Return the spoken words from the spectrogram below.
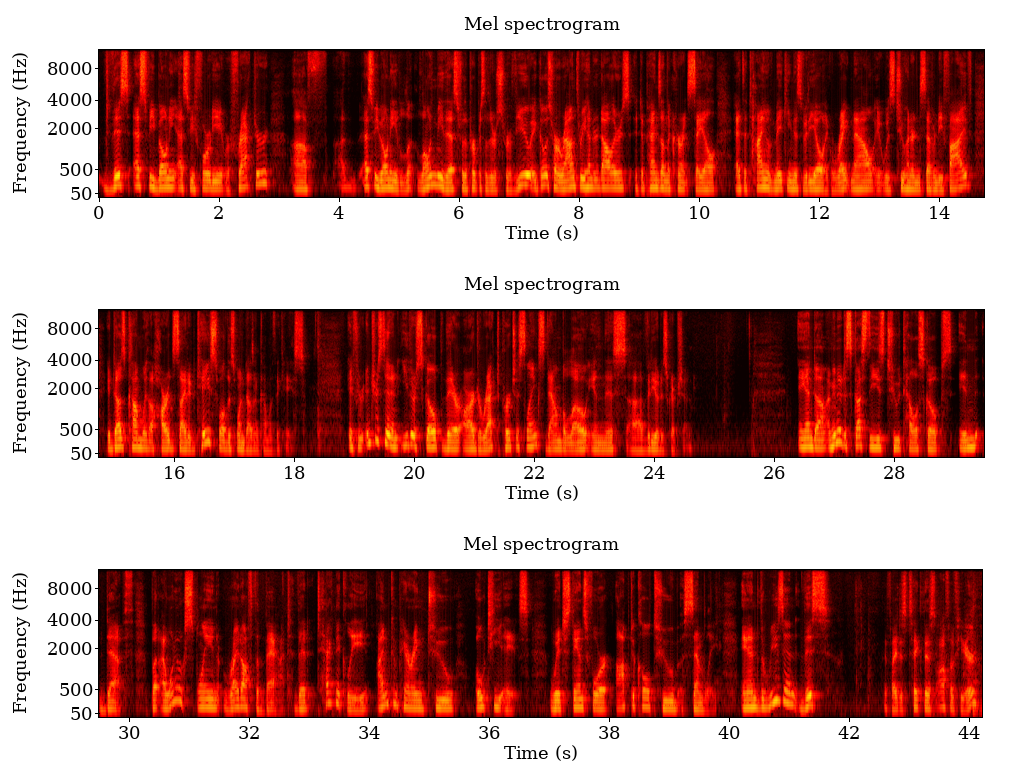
This SV Bony SV48 refractor uh, uh SV Bony loaned me this for the purpose of this review. It goes for around $300. It depends on the current sale. At the time of making this video, like right now, it was 275. It does come with a hard-sided case, while this one doesn't come with a case. If you're interested in either scope, there are direct purchase links down below in this uh, video description. And um, I'm going to discuss these two telescopes in depth, but I want to explain right off the bat that technically I'm comparing two OTAs, which stands for optical tube assembly. And the reason this, if I just take this off of here,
